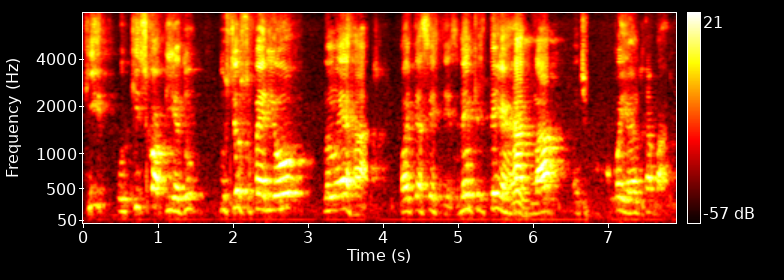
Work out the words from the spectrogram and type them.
Que, o que se copia do, do seu superior não é errado, pode ter certeza. Mesmo que ele tenha errado lá, a gente acompanhando o trabalho.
